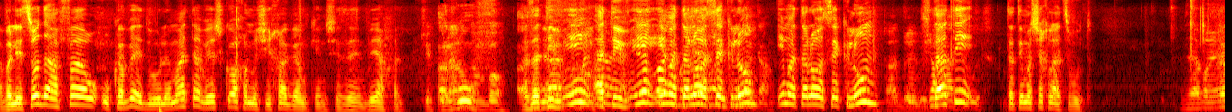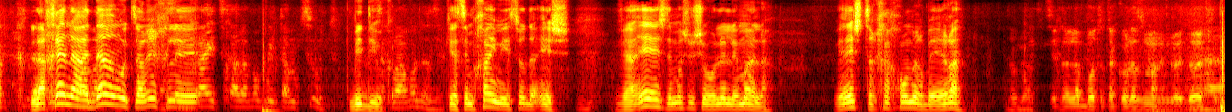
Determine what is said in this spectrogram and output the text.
אבל יסוד העפר הוא כבד והוא למטה ויש כוח המשיכה גם כן, שזה ביחד. הגוף. אז הטבעי, הטבעי, אם אתה לא עושה כלום, אם אתה לא עושה כלום, סטטי, אתה תימשך לעצבות. לכן האדם הוא צריך ל... השמחה היא צריכה לבוא בהתאמצות. בדיוק. כי השמחה היא מיסוד האש. והאש זה משהו שעולה למעלה. ואש צריכה חומר בעירה. צריך ללבות אותה כל הזמן, אם לא היא דועכת.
